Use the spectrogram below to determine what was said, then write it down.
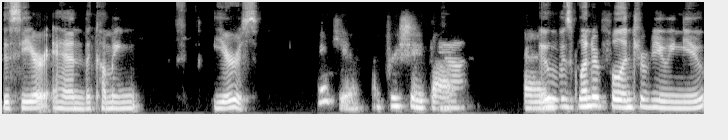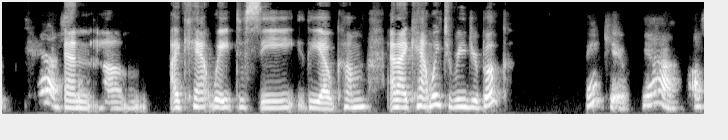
this year and the coming years Thank you. I appreciate that. yeah it was wonderful interviewing you yes, and um, I can't wait to see the outcome, and I can't wait to read your book. thank you. Yeah, I'll,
